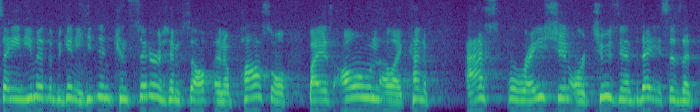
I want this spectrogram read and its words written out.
saying, even at the beginning, he didn't consider himself an apostle by his own, like, kind of aspiration or choosing at the day. He says that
